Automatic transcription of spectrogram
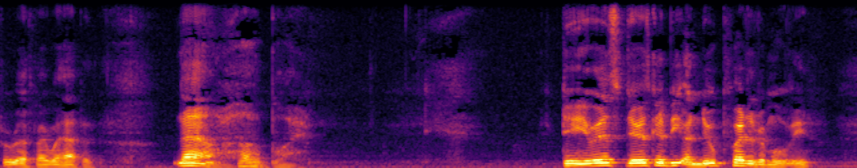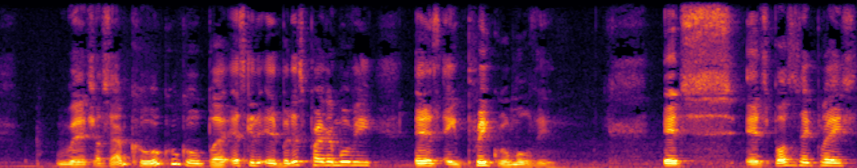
For real, that's probably what happened. Now, oh boy, there is there is gonna be a new Predator movie, which I said I'm cool, cool, cool, but it's gonna it, but this Predator movie is a prequel movie. It's it's supposed to take place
